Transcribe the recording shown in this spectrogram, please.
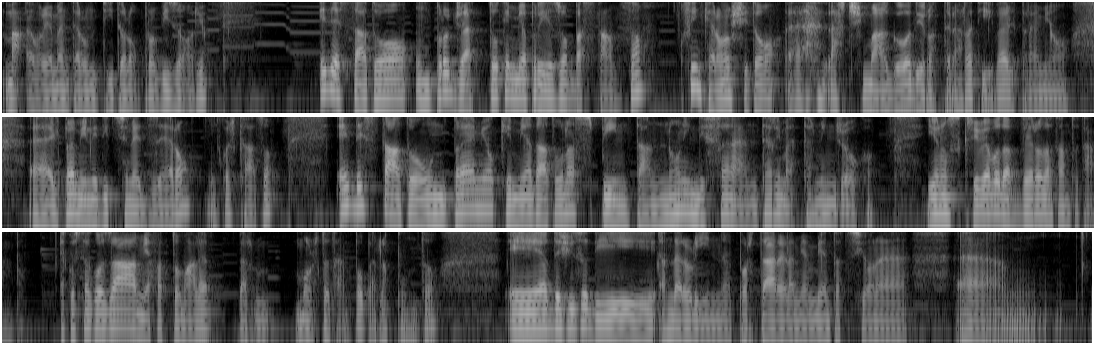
ma ovviamente era un titolo provvisorio. Ed è stato un progetto che mi ha preso abbastanza finché non è uscito eh, l'Arcimago di Rotte Narrative, il premio, eh, il premio in edizione zero in quel caso, ed è stato un premio che mi ha dato una spinta non indifferente a rimettermi in gioco. Io non scrivevo davvero da tanto tempo e questa cosa mi ha fatto male per molto tempo, per l'appunto, e ho deciso di andare all-in, portare la mia ambientazione ehm,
